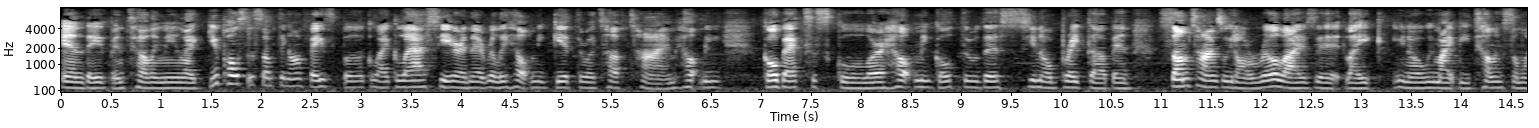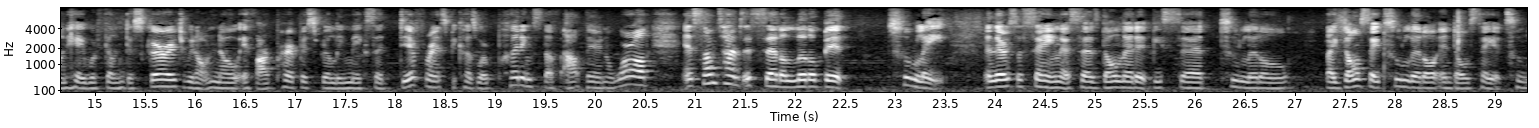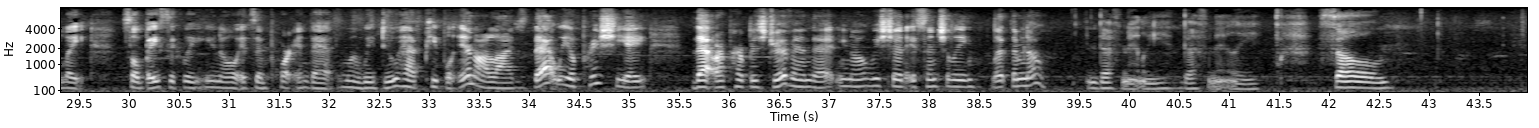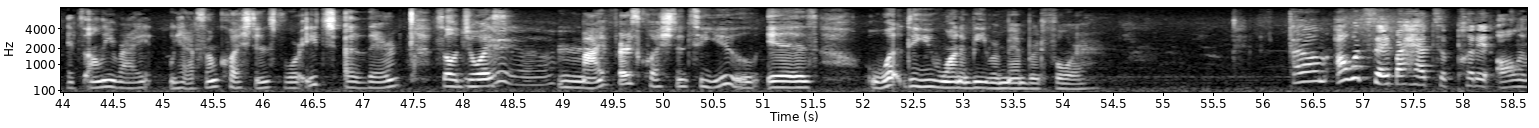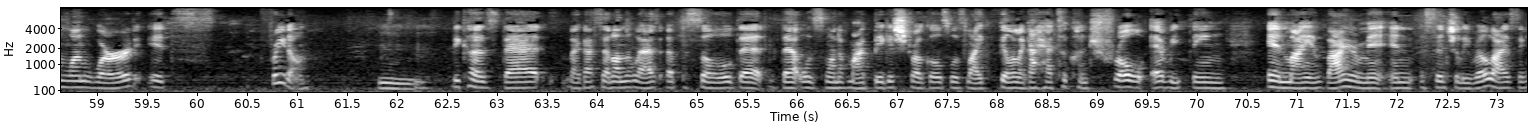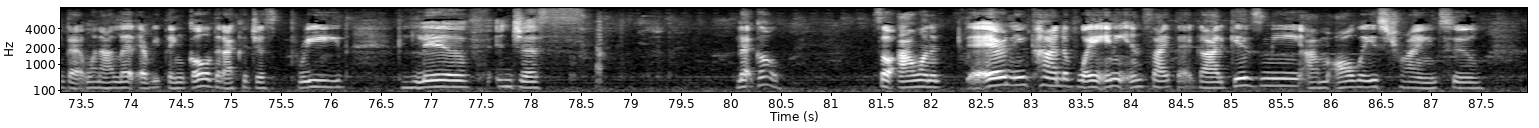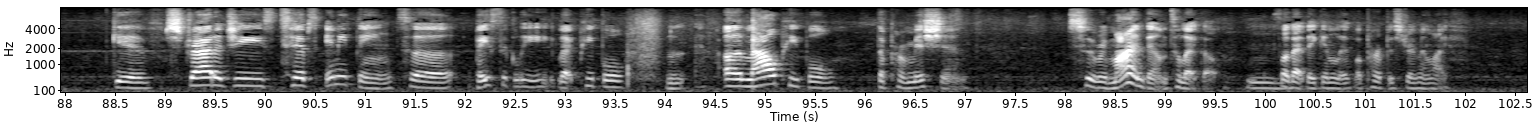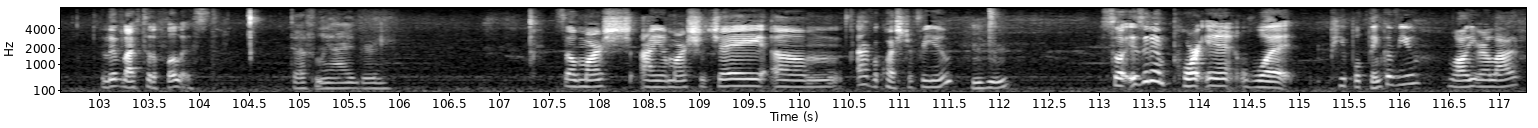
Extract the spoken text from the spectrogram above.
and they've been telling me like you posted something on Facebook like last year and that really helped me get through a tough time, helped me go back to school or help me go through this, you know, breakup and sometimes we don't realize it like, you know, we might be telling someone, "Hey, we're feeling discouraged. We don't know if our purpose really makes a difference because we're putting stuff out there in the world." And sometimes it's said a little bit too late. And there's a saying that says, "Don't let it be said too little." Like don't say too little and don't say it too late. So basically, you know, it's important that when we do have people in our lives that we appreciate that are purpose driven that, you know, we should essentially let them know. Definitely, definitely. So it's only right we have some questions for each other. So Joyce, yeah. my first question to you is what do you want to be remembered for? Um, I would say if I had to put it all in one word, it's freedom. Mm. Because that, like I said on the last episode, that that was one of my biggest struggles was like feeling like I had to control everything in my environment and essentially realizing that when I let everything go that I could just breathe, live and just let go. So I want to, any kind of way, any insight that God gives me, I'm always trying to give strategies, tips, anything to basically let people, allow people the permission to remind them to let go mm. so that they can live a purpose driven life. Live life to the fullest. Definitely, I agree. So, Marsh, I am Marsha J. Um, I have a question for you. Mm-hmm. So, is it important what people think of you while you're alive?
